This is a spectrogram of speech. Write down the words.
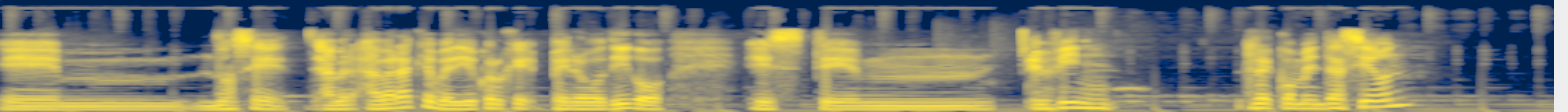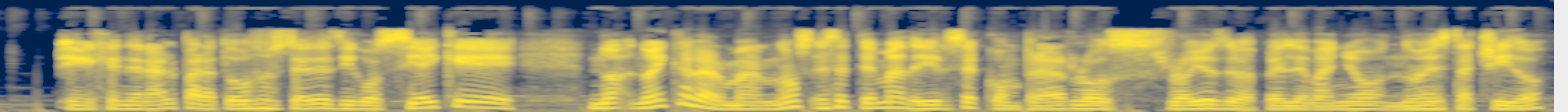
Em, no sé, habrá, habrá, que ver, yo creo que, pero digo, este, mm, en fin, recomendación, en general para todos ustedes, digo, si hay que, no, no hay que alarmarnos, ese tema de irse a comprar los rollos de papel de baño no está chido,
